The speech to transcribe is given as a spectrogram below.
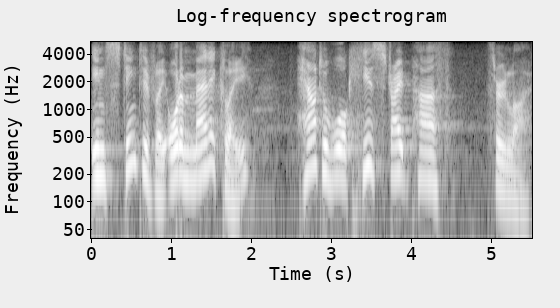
instinctively, automatically, how to walk His straight path through life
